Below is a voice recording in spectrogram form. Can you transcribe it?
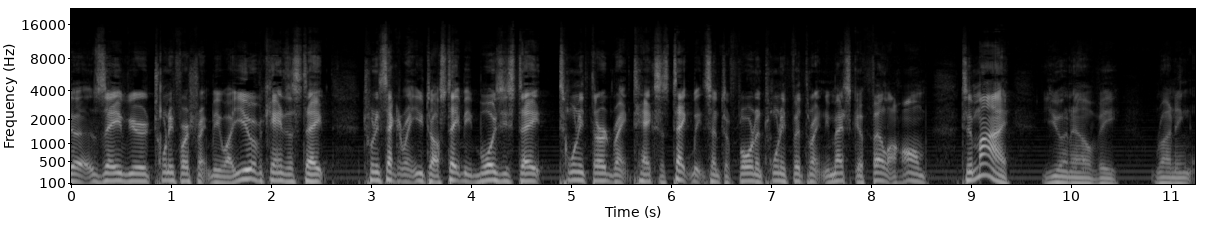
uh, Xavier. 21st ranked BYU over Kansas State. 22nd ranked Utah State beat Boise State. 23rd ranked Texas Tech beat Central Florida. And 25th ranked New Mexico fell at home to my UNLV running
